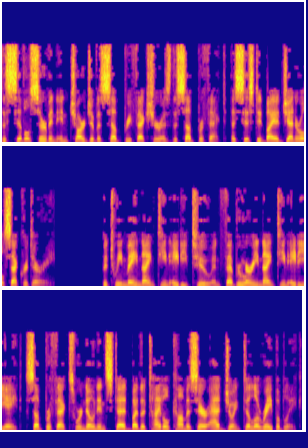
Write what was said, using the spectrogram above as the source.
The civil servant in charge of a subprefecture is the subprefect, assisted by a general secretary. Between May 1982 and February 1988, subprefects were known instead by the title Commissaire adjoint de la République.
